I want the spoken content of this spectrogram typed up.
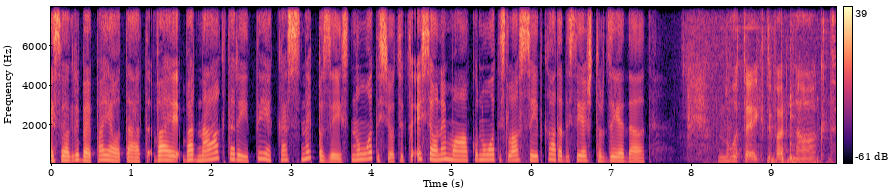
es vēl gribēju pajautāt, vai var nākt arī tie, kas nepazīst notis, jo citu, es jau nemāku notis lasīt, kā tad es iešu tur dziedāt? Noteikti var nākt.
